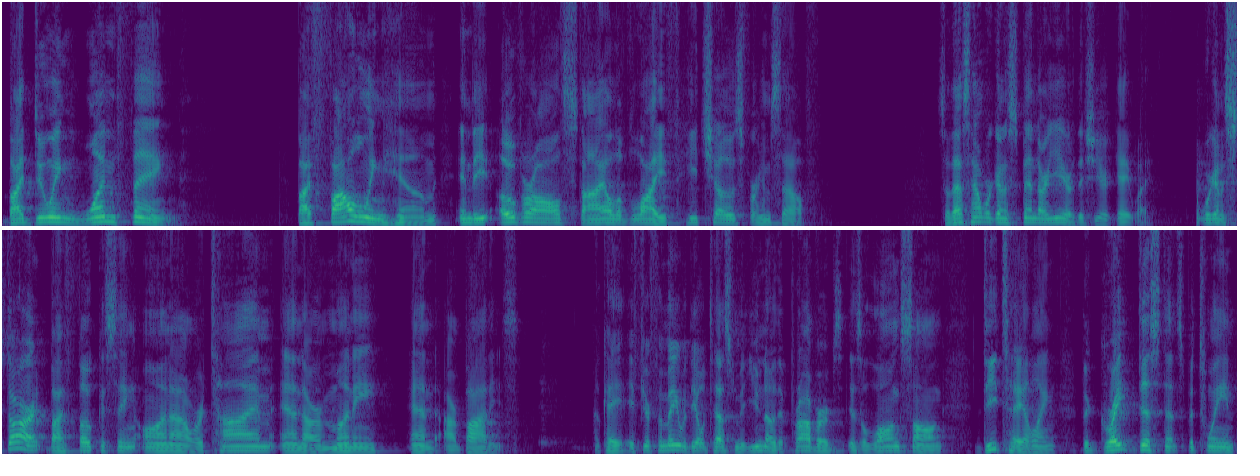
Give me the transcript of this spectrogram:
by doing one thing, by following him in the overall style of life he chose for himself. So that's how we're going to spend our year this year at Gateway. We're going to start by focusing on our time and our money and our bodies. Okay, if you're familiar with the Old Testament, you know that Proverbs is a long song detailing the great distance between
